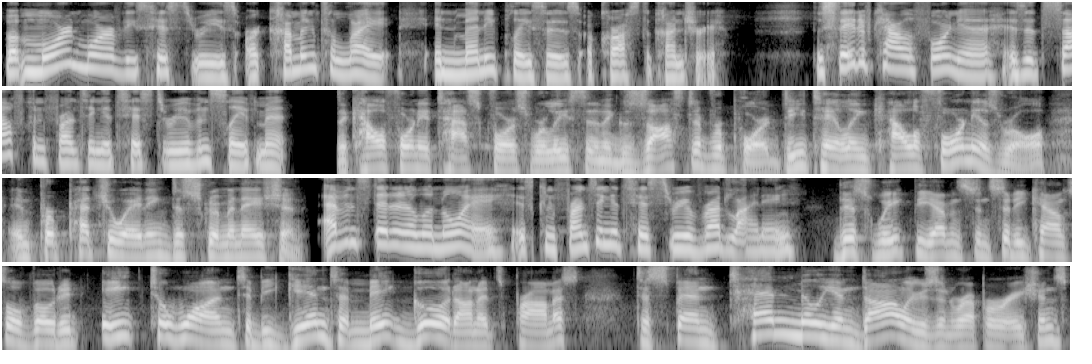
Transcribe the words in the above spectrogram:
But more and more of these histories are coming to light in many places across the country. The state of California is itself confronting its history of enslavement. The California Task Force released an exhaustive report detailing California's role in perpetuating discrimination. Evanston, Illinois is confronting its history of redlining. This week, the Evanston City Council voted 8 to 1 to begin to make good on its promise to spend $10 million in reparations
